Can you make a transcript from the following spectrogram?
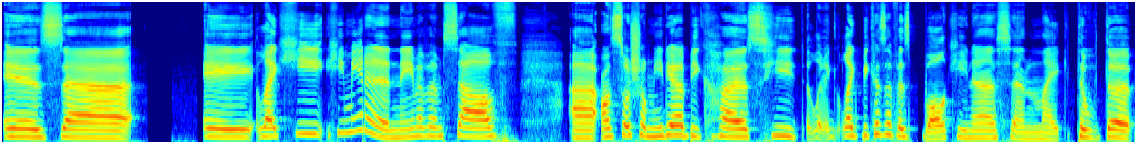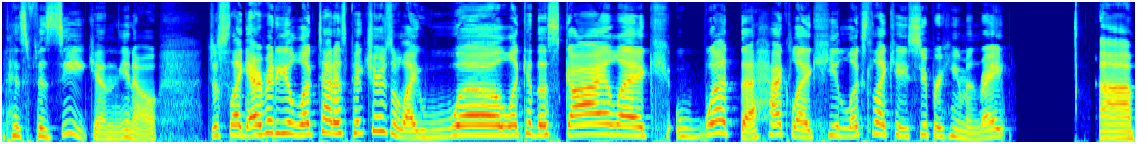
is uh, a like he he made a name of himself uh, on social media because he like, like because of his bulkiness and like the the his physique and you know just like everybody looked at his pictures of like whoa look at this guy like what the heck like he looks like a superhuman right um,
